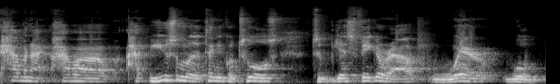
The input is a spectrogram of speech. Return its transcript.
have an have a use some of the technical tools to just figure out where will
